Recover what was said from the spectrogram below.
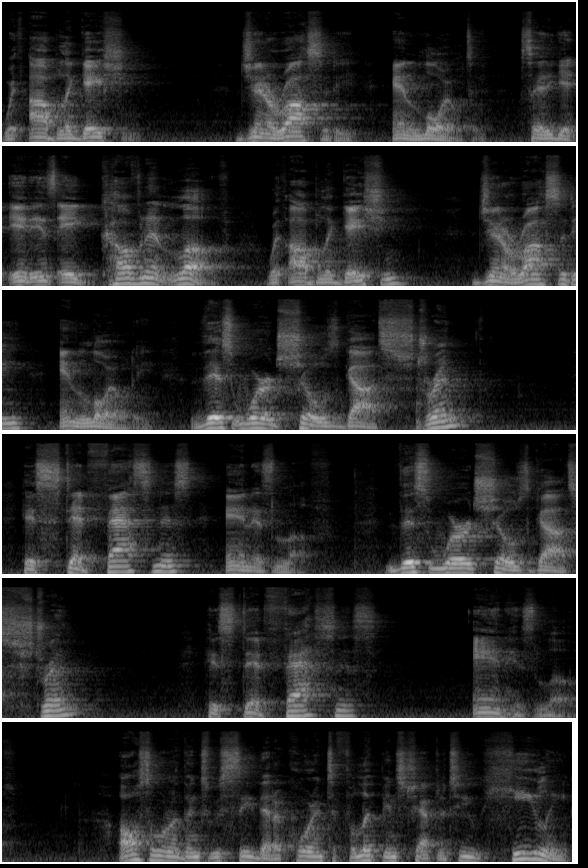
with obligation, generosity, and loyalty. say it again. It is a covenant love with obligation, generosity, and loyalty. This word shows God's strength, his steadfastness, and his love. This word shows God's strength, his steadfastness, and his love. Also, one of the things we see that according to Philippians chapter 2, healing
